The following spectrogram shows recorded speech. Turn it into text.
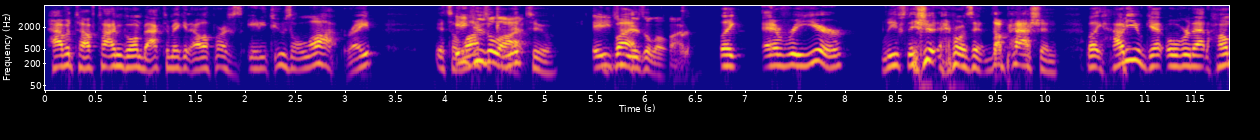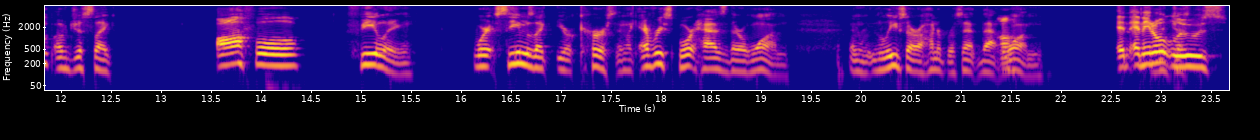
have a tough time going back to making LFR? Because 82 is a lot, right? It's a lot 82 's to a commit lot. to. 82 But- is a lot. Like every year, Leafs Nation, everyone's saying the passion. But like, how do you get over that hump of just like awful feeling where it seems like you're cursed and like every sport has their one, and the Leafs are 100 percent that Uh, one. And and they don't just- lose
